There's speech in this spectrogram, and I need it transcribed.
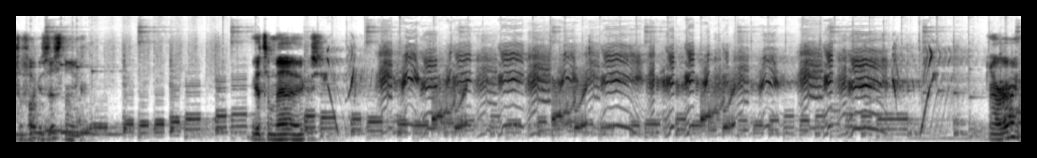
What the fuck is this thing? Get some eggs. Alright.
